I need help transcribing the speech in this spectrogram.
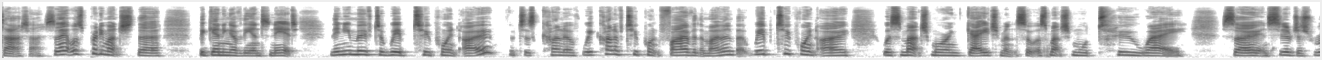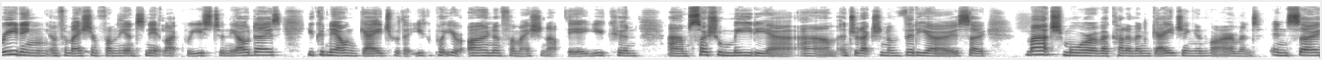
data. So that was pretty much the beginning of the internet. Then you move to web 2.0 which is kind of we're kind of 2.5 at the moment but web 2.0 was much more engagement so it was much more two-way. So instead of just reading information from the internet like we used to in the old days you could now engage with it. You could put your own information up there. You can um, social media um, introduction of videos. So much more of a kind of engaging environment. And so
